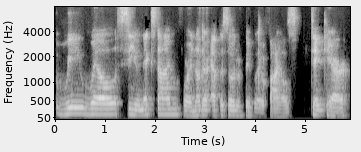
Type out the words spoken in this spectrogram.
We will see you next time for another episode of Biblio Files. Take care.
